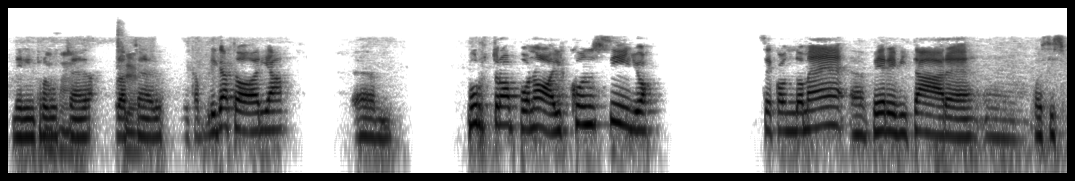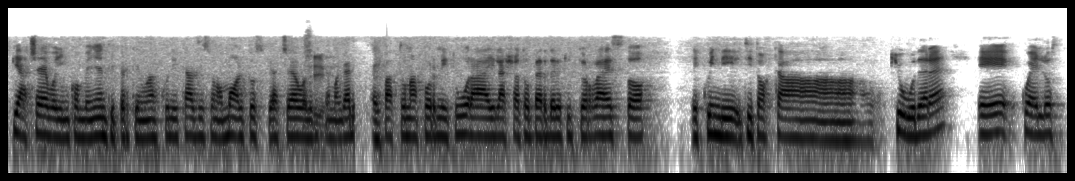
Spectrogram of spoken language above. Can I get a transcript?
dell'introduzione uh-huh, della fatturazione sì. elettronica obbligatoria eh, purtroppo no, il consiglio secondo me eh, per evitare eh, questi spiacevoli inconvenienti perché in alcuni casi sono molto spiacevoli sì. perché magari hai fatto una fornitura, hai lasciato perdere tutto il resto e quindi ti tocca chiudere e quello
